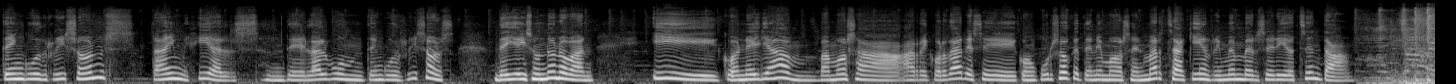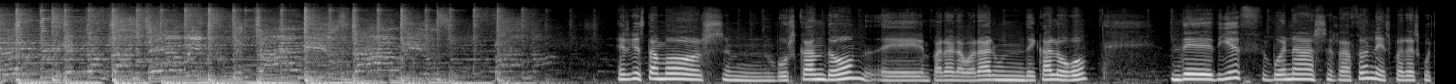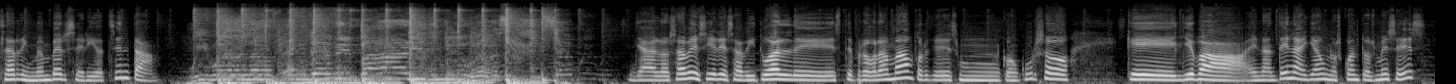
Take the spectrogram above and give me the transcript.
Ten Good Reasons, Time Heals, del álbum Ten Good Reasons de Jason Donovan. Y con ella vamos a, a recordar ese concurso que tenemos en marcha aquí en Remember Serie 80. Es que estamos mm, buscando eh, para elaborar un decálogo de 10 buenas razones para escuchar Remember Serie 80. Ya lo sabes si eres habitual de este programa porque es un concurso que lleva en antena ya unos cuantos meses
